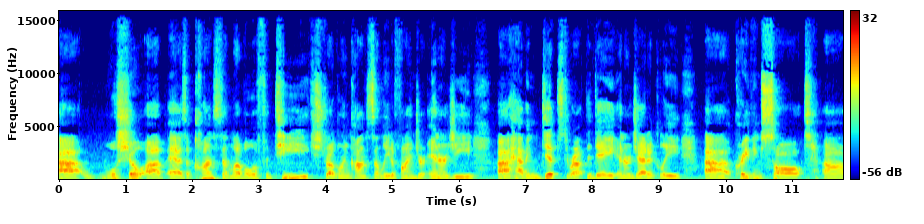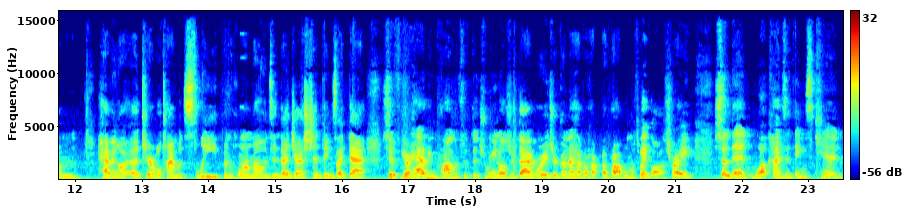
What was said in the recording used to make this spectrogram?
uh, will show up as a constant level of fatigue, struggling constantly to find your energy, uh, having dips throughout the day energetically, uh, craving salt, um, having a, a, terrible time with sleep and hormones and digestion, things like that. So if you're having problems with adrenals or thyroid, you're going to have a, a problem with weight loss, right? So then what kinds of things can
